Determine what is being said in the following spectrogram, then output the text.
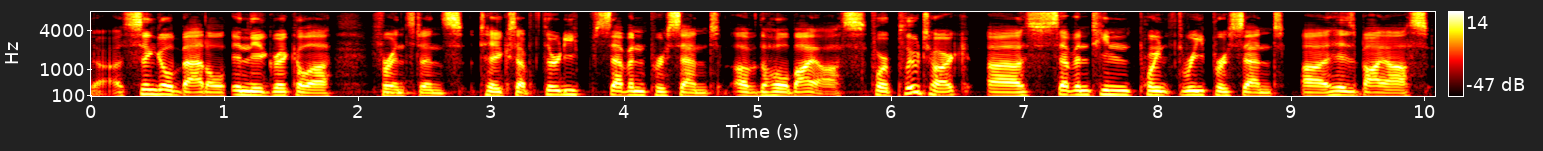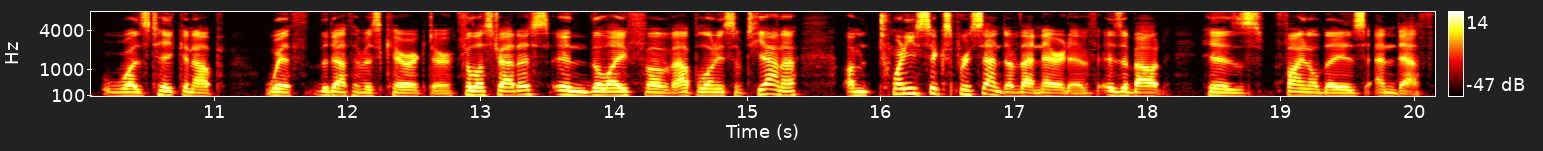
Yeah, a single battle in the Agricola, for instance, takes up 37% of the whole bios. For Plutarch, uh, 17.3% uh, his bios was taken up with the death of his character. Philostratus, in the life of Apollonius of Tyana, um, 26% of that narrative is about his final days and death,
